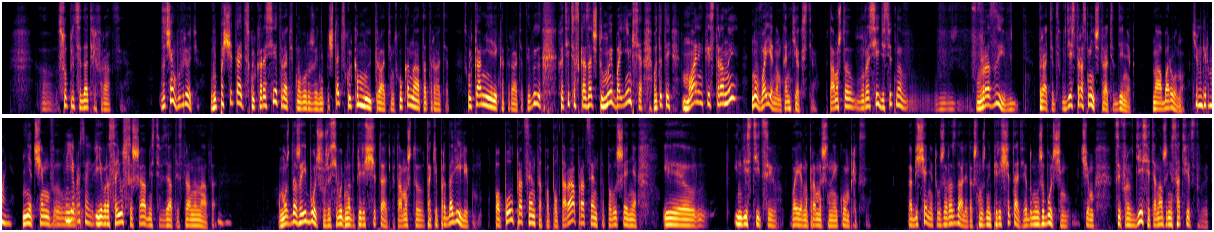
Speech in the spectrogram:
э, сопредседатель фракции. Зачем вы врете? Вы посчитайте, сколько Россия тратит на вооружение, посчитайте, сколько мы тратим, сколько НАТО тратит, сколько Америка тратит. И вы хотите сказать, что мы боимся вот этой маленькой страны, ну, в военном контексте. Потому что Россия действительно в, в, в разы тратит, в 10 раз меньше тратит денег на оборону. Чем Германия. Нет, чем Евросоюз, Евросоюз США вместе взятые страны НАТО. Угу. Может, даже и больше уже сегодня надо пересчитать, потому что так и продавили по полпроцента, по полтора процента повышения и э, инвестиций в военно-промышленные комплексы. Обещания-то уже раздали, так что нужно и пересчитать. Я думаю, уже больше, чем, чем цифра в 10, она уже не соответствует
